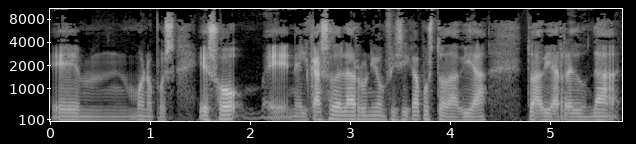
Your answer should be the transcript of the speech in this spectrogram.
em, bueno, pues eso, en el caso de la reunión física, pues todavía, todavía redunda,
